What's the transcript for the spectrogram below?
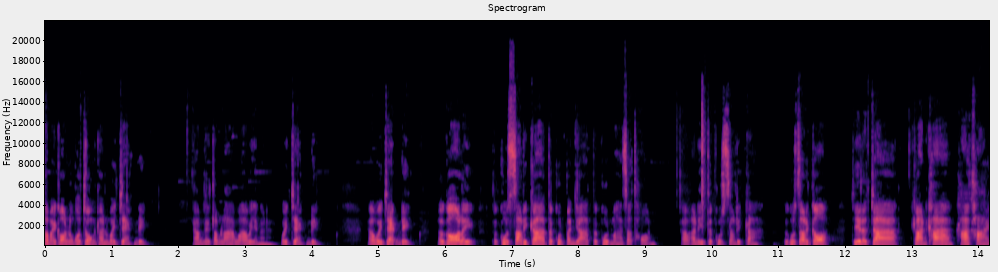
สมัยก่อนหลวงพ่อจงท่านไว้แจกเด็กนะครับในตำราว่าไว้อย่างนั้นไว้แจกเด็กนะไว้แจกเด็ก แล้วก็อะไรตะกรุดสาริกาตะกรุดปัญญาตะกรุดมหาสะท้อนครับอันนี้ตะกรุดสาริกา ตะกรุดสาริกาเจรจาการค้าค้าขาย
